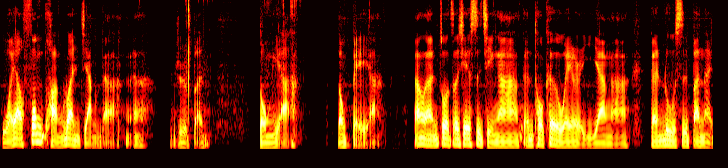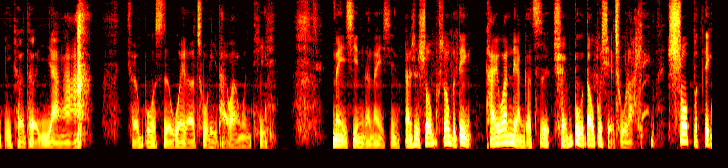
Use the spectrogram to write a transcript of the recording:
我要疯狂乱讲的，呃，日本、东亚、东北亚，当然做这些事情啊，跟托克维尔一样啊，跟露丝班乃迪克特一样啊，全部是为了处理台湾问题，内心的内心。但是说说不定台湾两个字全部都不写出来，说不定。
